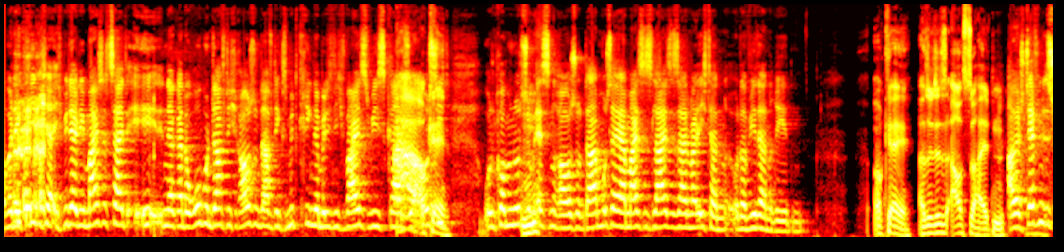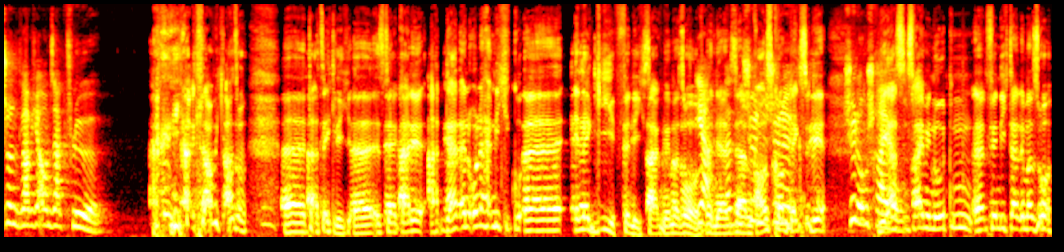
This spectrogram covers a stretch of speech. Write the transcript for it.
aber den kriege ich ja, ich bin ja die meiste Zeit in der Garderobe und darf nicht raus und darf nichts mitkriegen, damit ich nicht weiß, wie es gerade Ah, so okay. aussieht. Und komme nur zum Essen raus. Und da muss er ja meistens leise sein, weil ich dann oder wir dann reden. Okay, also das ist auszuhalten. Aber Steffen ist schon, glaube ich, auch ein Sack Flöhe. ja, glaube ich. Also äh, tatsächlich äh, ist der gerade, hat- der hat eine unheimliche äh, Energie, finde ich, sagen wir mal so. Ja, Wenn der dann schöne- rauskommt, schöne- denkst du dir, schöne die Umschreibung. ersten zwei Minuten äh, finde ich dann immer so,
